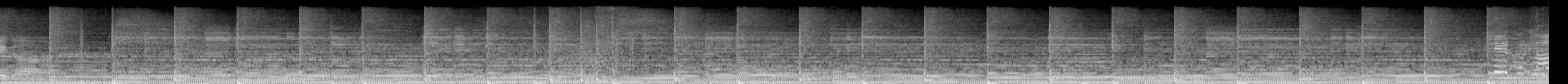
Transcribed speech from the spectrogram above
you, God. It's.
